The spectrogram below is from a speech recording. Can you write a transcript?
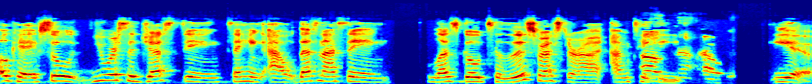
okay, so you were suggesting to hang out. That's not saying let's go to this restaurant. I'm oh, taking you no. out. Yeah,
